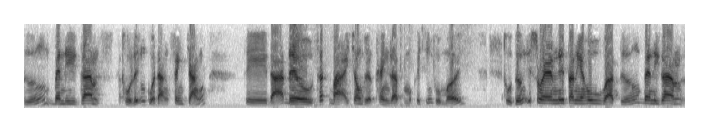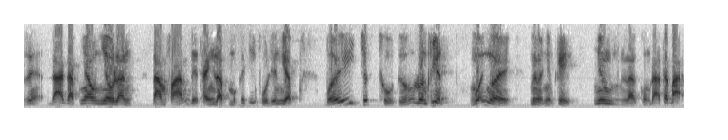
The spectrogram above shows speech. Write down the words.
tướng Benny Gantz, thủ lĩnh của đảng Xanh Trắng, thì đã đều thất bại trong việc thành lập một cái chính phủ mới. Thủ tướng Israel Netanyahu và tướng Benny Gantz đã gặp nhau nhiều lần đàm phán để thành lập một cái chính phủ liên hiệp với chức thủ tướng luân phiên, mỗi người nửa nhiệm kỳ, nhưng là cũng đã thất bại.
